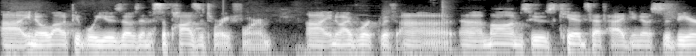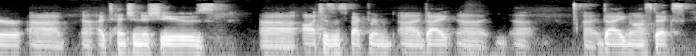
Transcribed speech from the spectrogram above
Uh, you know, a lot of people use those in a suppository form. Uh, you know, I've worked with uh, uh, moms whose kids have had, you know, severe uh, uh, attention issues, uh, autism spectrum di- diagnostics,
